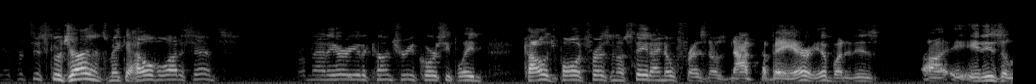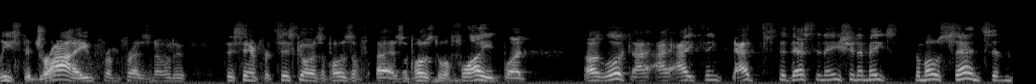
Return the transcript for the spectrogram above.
San Francisco Giants make a hell of a lot of sense from that area of the country. Of course, he played college ball at Fresno State. I know Fresno's not the Bay Area, but it is uh, it is at least a drive from Fresno to, to San Francisco as opposed to as opposed to a flight. But uh, look, I, I think that's the destination that makes the most sense, and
